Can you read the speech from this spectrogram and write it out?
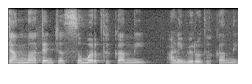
त्यांना त्यांच्या समर्थकांनी आणि विरोधकांनी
